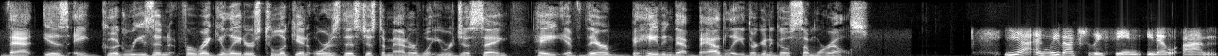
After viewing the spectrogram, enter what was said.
that is a good reason for regulators to look in? Or is this just a matter of what you were just saying? Hey, if they're behaving that badly, they're going to go somewhere else? Yeah, and we've actually seen, you know, um,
